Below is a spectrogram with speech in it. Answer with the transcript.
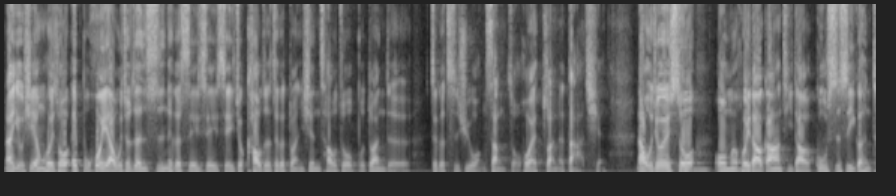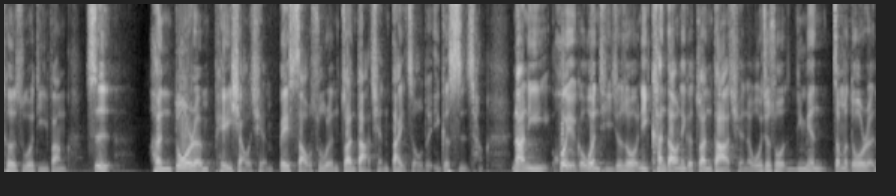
那有些人会说：“哎，不会啊，我就认识那个谁谁谁，就靠着这个短线操作，不断的这个持续往上走，后来赚了大钱。”那我就会说，我们回到刚刚提到，股市是一个很特殊的地方，是。很多人赔小钱，被少数人赚大钱带走的一个市场。那你会有个问题，就是说，你看到那个赚大钱的，我就说里面这么多人，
